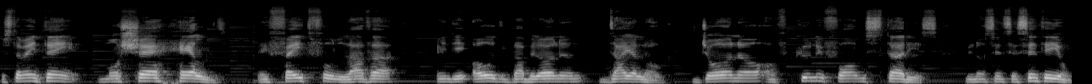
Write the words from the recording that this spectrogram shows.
Você também tem Moshe Held, A Faithful Lover in the Old Babylonian Dialogue, Journal of Cuneiform Studies, 1961.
